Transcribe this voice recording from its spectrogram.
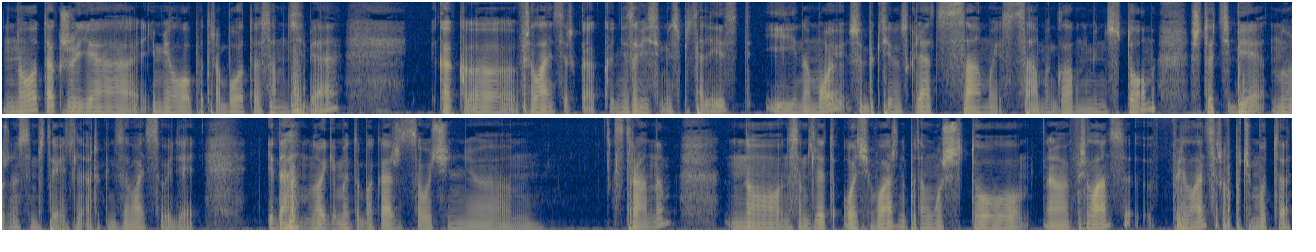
Но также я имел опыт работы сам на себя, как э, фрилансер, как независимый специалист. И на мой субъективный взгляд, самый-самый главный минус в том, что тебе нужно самостоятельно организовать свой день. И да, многим это покажется очень э, странным, но на самом деле это очень важно, потому что э, фриланс, фрилансеров почему-то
